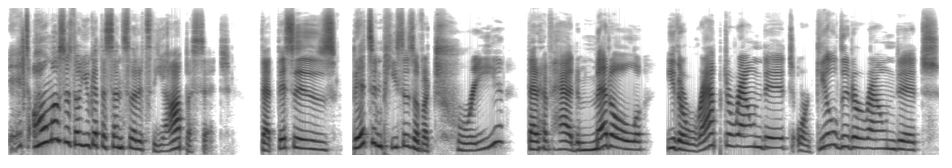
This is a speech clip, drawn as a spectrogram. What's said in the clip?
it's almost as though you get the sense that it's the opposite that this is bits and pieces of a tree that have had metal either wrapped around it or gilded around it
